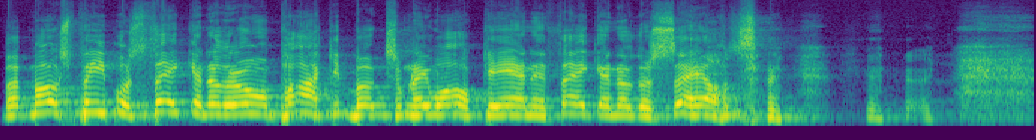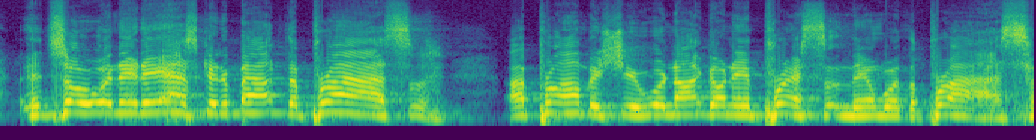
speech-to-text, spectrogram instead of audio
But most people's thinking of their own pocketbooks when they walk in and thinking of themselves. and so when they're asking about the price, I promise you, we're not going to impress them with the price.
